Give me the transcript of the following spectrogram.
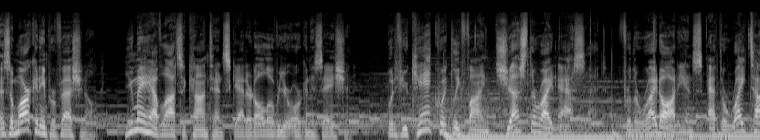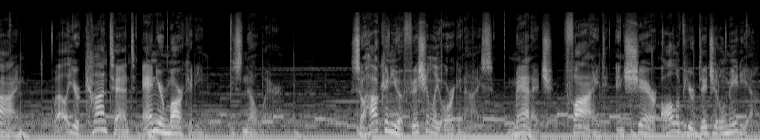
As a marketing professional, you may have lots of content scattered all over your organization. But if you can't quickly find just the right asset for the right audience at the right time, well, your content and your marketing is nowhere. So how can you efficiently organize, manage, find, and share all of your digital media?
